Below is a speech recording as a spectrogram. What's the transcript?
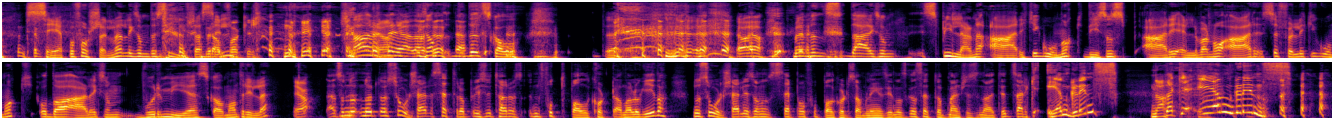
Se på forskjellene, liksom, det sier seg selv. Brannfakkel. Nei, men, ikke sant? Det, det skal det. Ja, ja. Men, men det er liksom Spillerne er ikke gode nok. De som er i elver nå, er selvfølgelig ikke gode nok. Og da er det liksom Hvor mye skal man trylle? Ja. Altså, når, når Solskjær setter opp Hvis vi tar en fotballkortanalogi, da. Når Solskjær liksom ser på fotballkortsamlingen sin og skal sette opp Manchester United, så er det ikke én glins! Nei. Det er ikke én glins!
